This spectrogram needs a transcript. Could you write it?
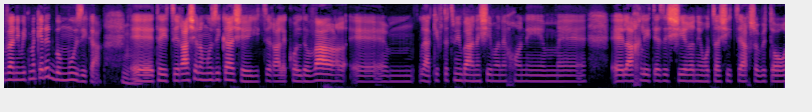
ואני מתמקדת במוזיקה. אה, את היצירה של המוזיקה, שהיא יצירה לכל דבר, אה, להקיף את עצמי באנשים הנכונים, אה, להחליט איזה שיר אני רוצה שיצא עכשיו בתור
